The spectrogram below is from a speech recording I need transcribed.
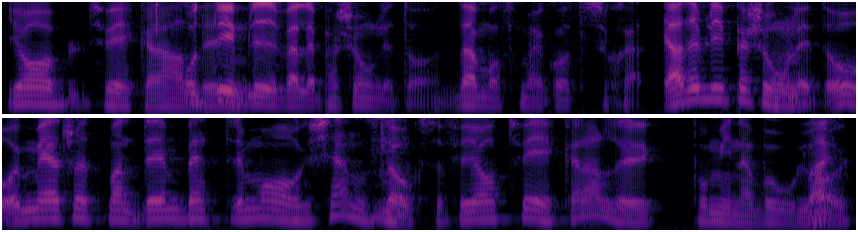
Jag tvekar Och aldrig. det blir väldigt personligt då. Där måste man ju gå till sig själv. Ja det blir personligt, och, men jag tror att man, det är en bättre magkänsla Mm. också för jag tvekar aldrig på mina bolag. Nej.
